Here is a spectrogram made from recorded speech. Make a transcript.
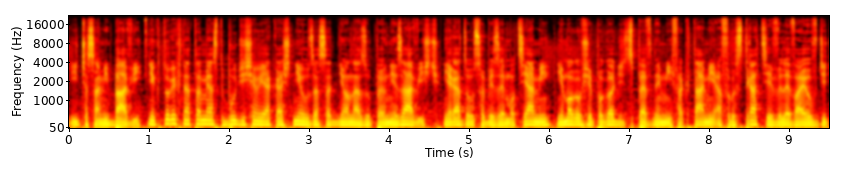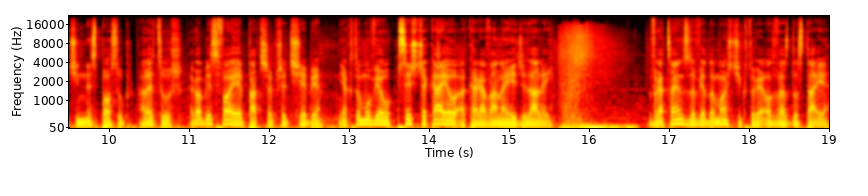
i czasami bawi. W niektórych natomiast budzi się jakaś nieuzasadniona zupełnie zawiść. Nie radzą sobie z emocjami, nie mogą się pogodzić z pewnymi faktami, a frustracje wylewają w dziecinny sposób. Ale cóż, robię swoje, patrzę przed siebie. Jak to mówią, psy szczekają, a karawana jedzie dalej. Wracając do wiadomości, które od Was dostaję.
